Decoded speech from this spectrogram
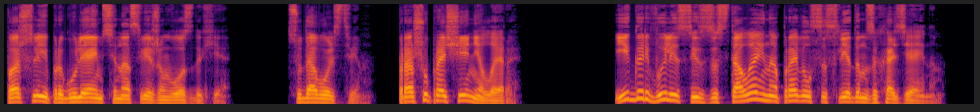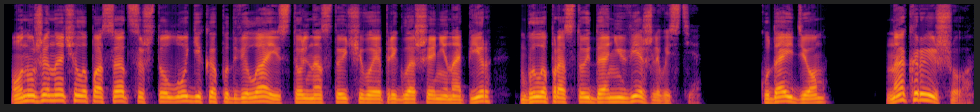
Пошли прогуляемся на свежем воздухе. С удовольствием. Прошу прощения, Лэра. Игорь вылез из-за стола и направился следом за хозяином. Он уже начал опасаться, что логика подвела и столь настойчивое приглашение на пир было простой данью вежливости. «Куда идем?» «На крышу.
